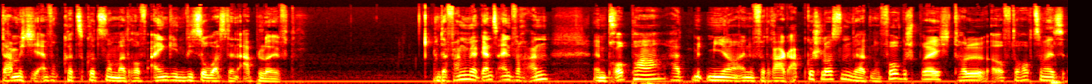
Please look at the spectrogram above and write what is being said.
da möchte ich einfach kurz, kurz nochmal drauf eingehen, wie sowas denn abläuft. Und da fangen wir ganz einfach an. Ein Brautpaar hat mit mir einen Vertrag abgeschlossen. Wir hatten ein Vorgespräch, toll auf der Hochzeitsmesse,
